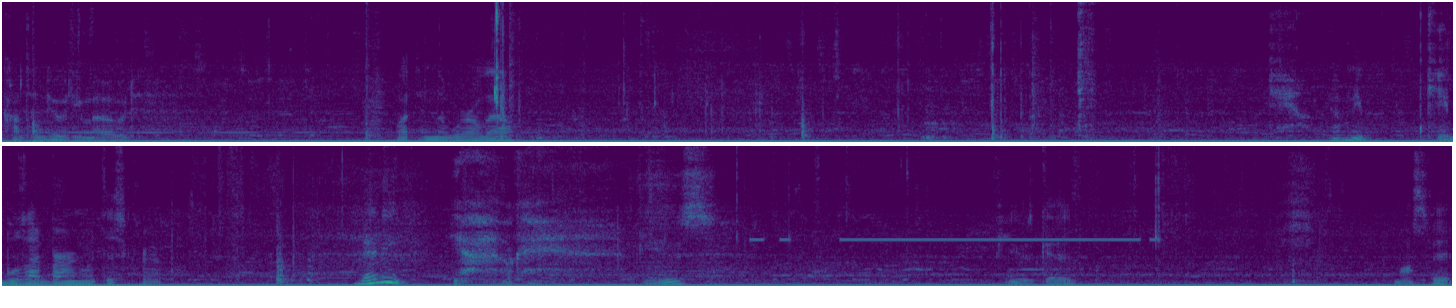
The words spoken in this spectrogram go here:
continuity mode. What in the world, Al? Damn, you know how many cables I burn with this crap? Many. Yeah, okay. Fuse. Fuse good. MOSFET.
